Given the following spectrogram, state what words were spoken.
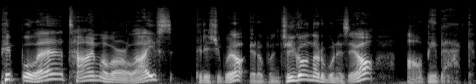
Pitbull의 Time of Our Lives 들으시고요. 여러분 즐거운 하루 보내세요. I'll be back.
